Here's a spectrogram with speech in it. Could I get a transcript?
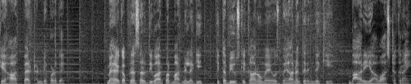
के हाथ पैर ठंडे पड़ गए। महक अपना सर दीवार पर मारने लगी कि तभी उसके कानों में उस भयानक दरिंदे की भारी आवाज़ टकराई।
